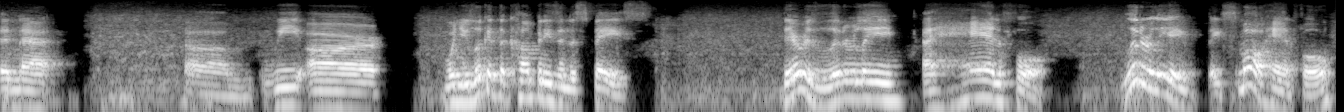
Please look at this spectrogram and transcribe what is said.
in that um, we are when you look at the companies in the space there is literally a handful, literally a, a small handful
